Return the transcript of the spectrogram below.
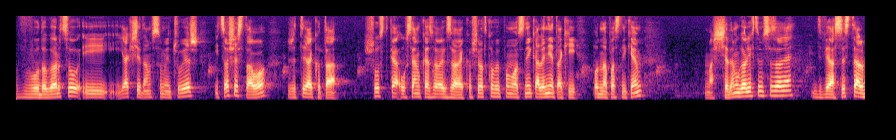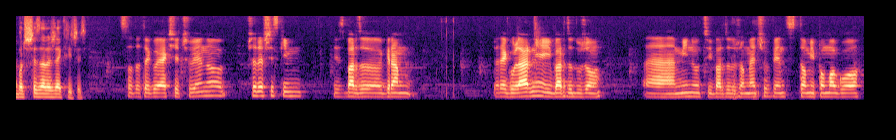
w Włodogorcu i jak się tam w sumie czujesz? I co się stało, że ty jako ta szóstka, ósemka, złek, zła, jako środkowy pomocnik, ale nie taki pod napastnikiem, masz 7 goli w tym sezonie, dwie asysty albo trzy, zależy jak liczyć. Co do tego, jak się czuję, no przede wszystkim jest bardzo, gram regularnie i bardzo dużo e, minut i bardzo dużo meczów, więc to mi pomogło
